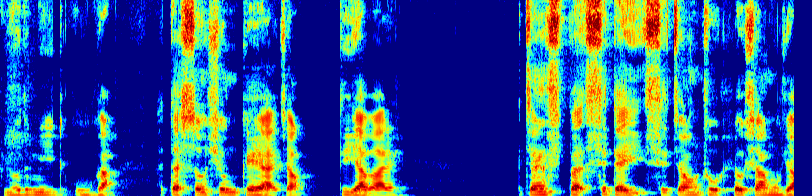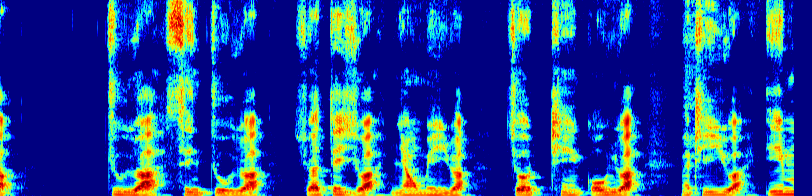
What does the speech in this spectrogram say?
အမျိုးသမီးတဦးကအသက်ဆုံးရှုံးခဲ့ရကြောင်းသိရပါတယ်။အကြံဖက်စစ်တပ်၏စစ်ကြောင်းထိုးလှုပ်ရှားမှုကြောင့်ကျူရွာစင်ကြိုရွာရွာတစ်ရွာညောင်ပင်ရွာကျော်ထင်ကုန်းရွာမထီးရွာအင်းမ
